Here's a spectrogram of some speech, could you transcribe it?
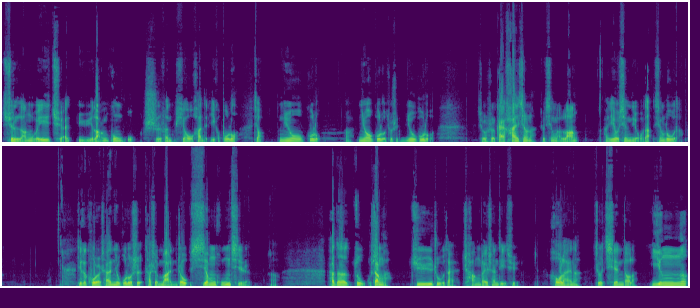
驯狼为犬，与狼共舞，十分剽悍的一个部落。钮钴禄啊，钮钴禄就是钮钴禄，就是改汉姓呢，就姓了狼啊，也有姓钮的，姓陆的。这个库尔禅钮钴禄氏，他是满洲镶红旗人，他的祖上啊居住在长白山地区，后来呢就迁到了英阿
